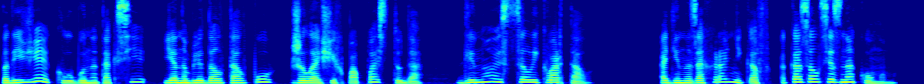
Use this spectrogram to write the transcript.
Подъезжая к клубу на такси, я наблюдал толпу, желающих попасть туда, длиной с целый квартал. Один из охранников оказался знакомым.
